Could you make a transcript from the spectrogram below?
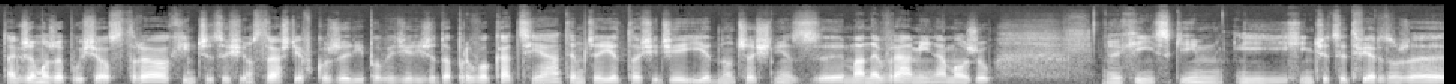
Także może pójść ostro. Chińczycy się strasznie wkurzyli, powiedzieli, że to prowokacja. Tymczasem to się dzieje jednocześnie z manewrami na morzu chińskim i Chińczycy twierdzą, że,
